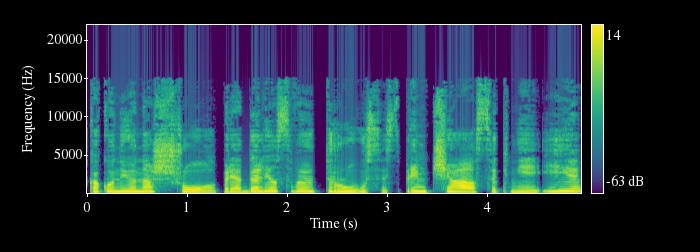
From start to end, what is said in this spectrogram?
как он ее нашел, преодолел свою трусость, примчался к ней и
